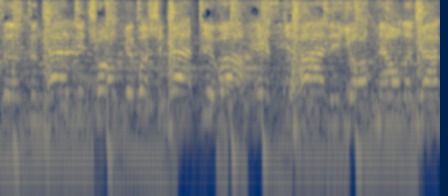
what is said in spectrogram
sırtı terli. Çok ve başı dertli var Eski hali yok. Ne olacak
